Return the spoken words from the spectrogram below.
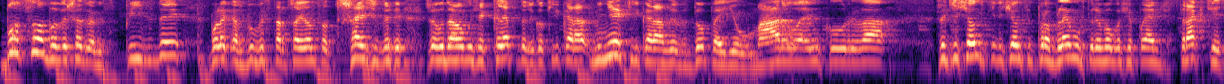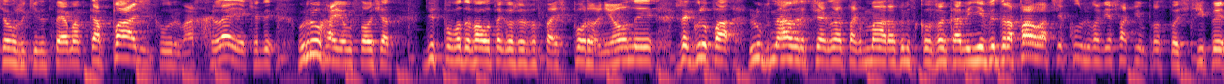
Bo co, bo wyszedłem z pizdy, bo lekarz był wystarczająco trzeźwy, że udało mu się klepnąć go kilka razy, mnie kilka razy w dupę i umarłem, kurwa że dziesiątki tysięcy problemów, które mogą się pojawić w trakcie ciąży, kiedy twoja matka pali, kurwa, chleje, kiedy rucha ją sąsiad, nie spowodowało tego, że zostałeś poroniony, że grupa Lubnauer, czy jak ona tak ma, razem z koleżankami nie wydrapała cię, kurwa, wieszakiem prosto z cipy.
